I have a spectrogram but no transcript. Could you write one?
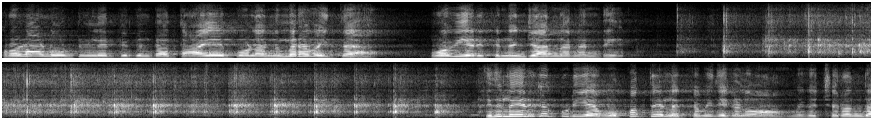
புறநானூற்றில் இருக்கின்ற தாயை போல நிமிர வைத்த ஓவியருக்கு நெஞ்சார்ந்த நன்றி. இதில் இருக்கக்கூடிய முப்பத்தேழு கவிதைகளும் மிகச்சிறந்த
